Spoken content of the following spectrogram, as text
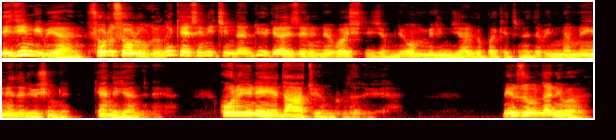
Dediğim gibi yani soru sorulduğunda kesin içinden diyor ki ay seninle başlayacağım diyor 11. yargı paketine de bilmem neyine de diyor şimdi kendi kendine. Ya. Konuyu neye dağıtıyorsun burada diyor ya. Mevzu bundan ibaret.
